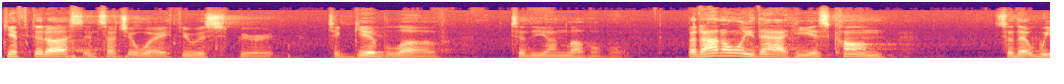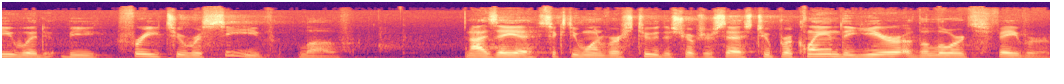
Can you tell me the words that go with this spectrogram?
gifted us in such a way through His Spirit to give love to the unlovable. But not only that, He has come so that we would be free to receive love. In Isaiah 61, verse 2, the scripture says, To proclaim the year of the Lord's favor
